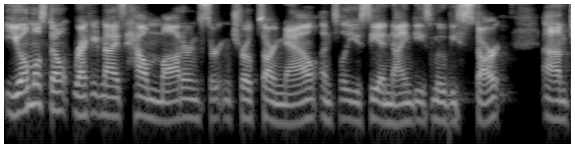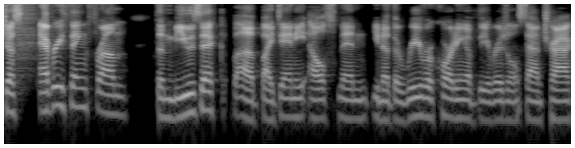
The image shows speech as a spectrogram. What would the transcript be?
you almost don't recognize how modern certain tropes are now until you see a 90s movie start. Um, just everything from the music uh, by Danny Elfman, you know, the re-recording of the original soundtrack,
